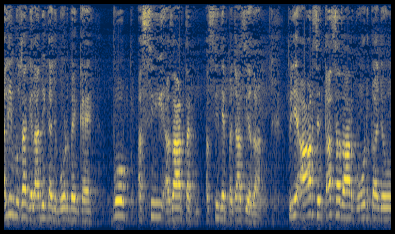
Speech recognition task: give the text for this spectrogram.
अली मूसा गिलानी का जो वोट बैंक है, वो अस्सी हज़ार तक, अस्सी से पचासी हज़ार। तो ये आठ से दस हज़ार वोट का जो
